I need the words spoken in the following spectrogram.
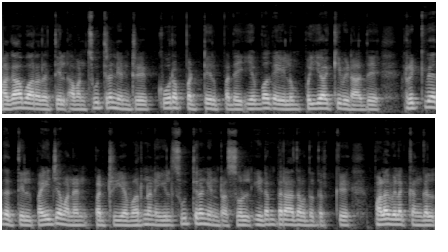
மகாபாரதத்தில் அவன் சூத்திரன் என்று கூறப்பட்டிருப்பதை எவ்வகையிலும் பொய்யாக்கிவிடாது. ரிக்வேதத்தில் பைஜவனன் பற்றிய வர்ணனையில் சூத்திரன் என்ற சொல் இடம்பெறாததற்கு பல விளக்கங்கள்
